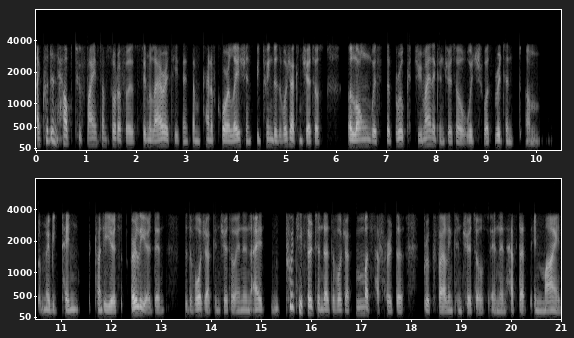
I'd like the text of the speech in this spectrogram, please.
I couldn't help to find some sort of a similarities and some kind of correlations between the Dvorak concertos along with the Bruch G minor concerto, which was written um, maybe 10, 20 years earlier than the Dvorak concerto, and then I'm pretty certain that Dvorak must have heard the Bruch violin concertos and then have that in mind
